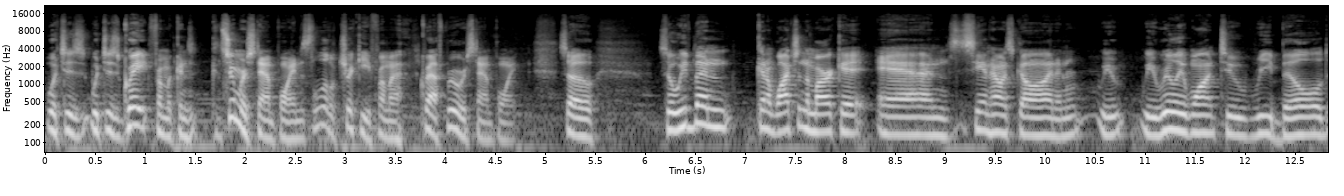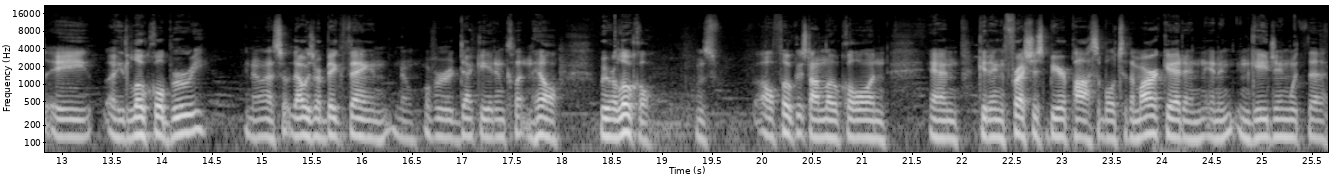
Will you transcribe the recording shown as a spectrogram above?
which is which is great from a con- consumer standpoint. It's a little tricky from a craft brewer standpoint. So, so we've been kind of watching the market and seeing how it's going, and we we really want to rebuild a a local brewery. You know, that's that was our big thing. You know, over a decade in Clinton Hill, we were local. It was all focused on local and and getting the freshest beer possible to the market and, and engaging with the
